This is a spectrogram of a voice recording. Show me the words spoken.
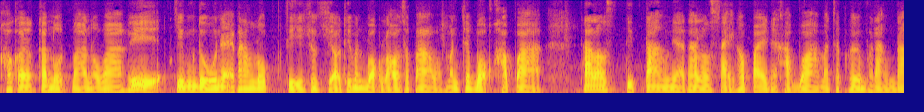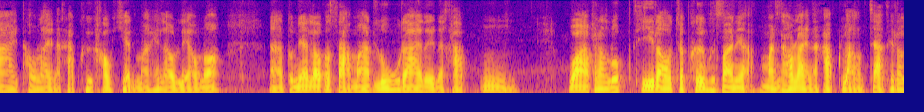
เขาก็กำหนดมาเนาะว่าเฮ้ยจิ้มดูเนี่ยไอ้พลังลบสีเขียวๆที่มันบอกเราสป้ามันจะบอกครับว่า ถ้าเราติดตั้งเนี่ยถ้าเราใส่เข้าไปนะครับว่ามันจะเพิ่มพลังได้เท่าไหร่นะครับ คือเขาเขียนมาให้เราแล้วเนาะอ่าตัวเนี้ยเราก็สามารถรู้ได้เลยนะครับ อืมว่าพลังลบที่เราจะเพิ่มขึ้นมาเนี่ยมันเท่าไหร่นะครับ หลังจากที่เรา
